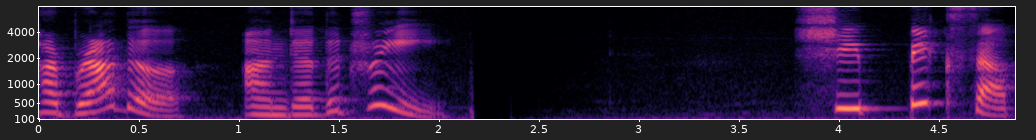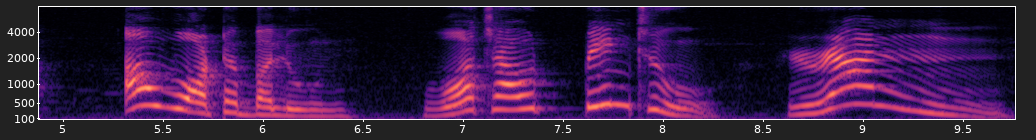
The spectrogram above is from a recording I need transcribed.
her brother under the tree. She picks up a water balloon. Watch out, Pintu! Run!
